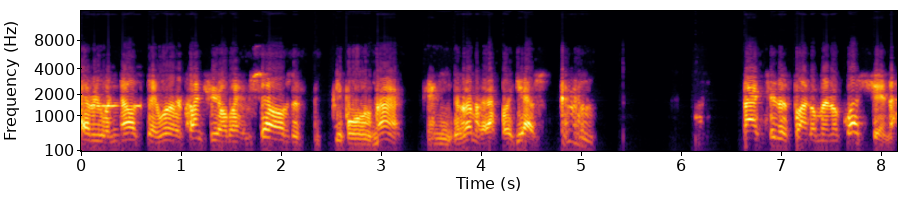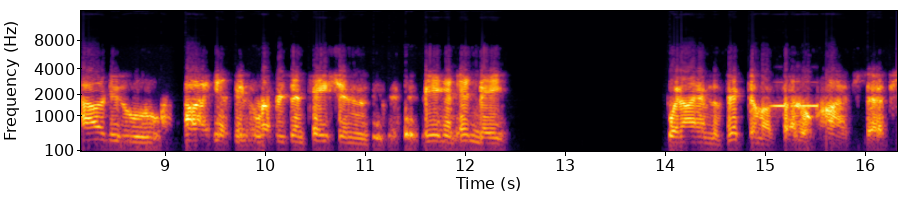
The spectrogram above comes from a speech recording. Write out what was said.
everyone else. They were a country all by themselves. If people who are not can remember that, but yes. Back to the fundamental question: How do I get legal representation being an inmate when I am the victim of federal crimes. That's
